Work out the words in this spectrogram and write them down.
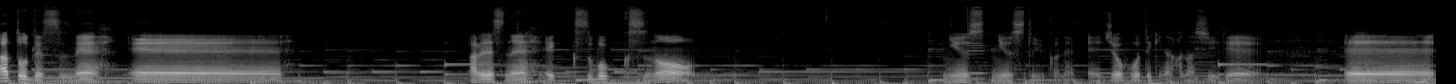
あとですね、えー、あれですね、Xbox のニュース、ニュースというかね、えー、情報的な話で、え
